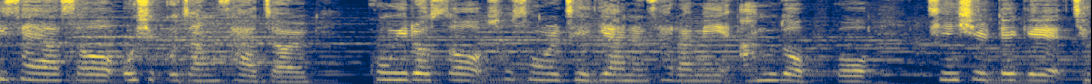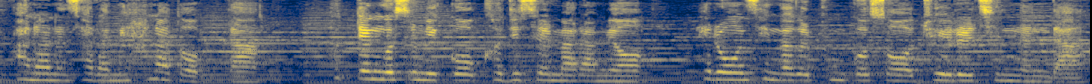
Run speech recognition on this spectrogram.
이사야서 59장 4절 공의로서 소송을 제기하는 사람이 아무도 없고 진실되게 재판하는 사람이 하나도 없다. 헛된 것을 믿고 거짓을 말하며 해로운 생각을 품고서 죄를 짓는다.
